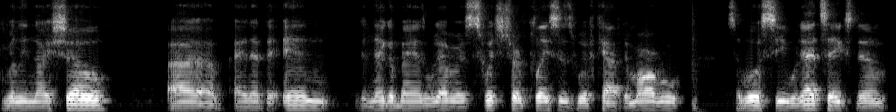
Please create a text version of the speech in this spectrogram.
really nice show. Uh, and at the end, the nega bands, whatever, switched her places with Captain Marvel. So we'll see where that takes them,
